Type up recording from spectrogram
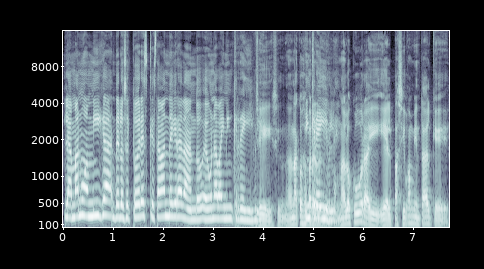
la mano amiga de los sectores que estaban degradando es una vaina increíble. Sí, sí, una cosa increíble. una locura y, el pasivo ambiental que,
